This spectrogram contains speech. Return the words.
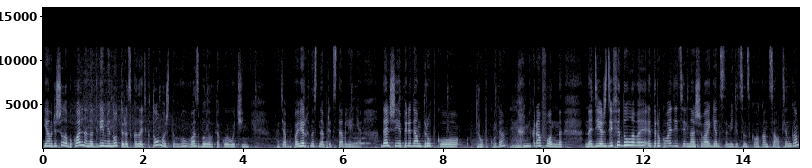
я вам решила буквально на две минуты рассказать, кто мы, чтобы у вас было такое очень хотя бы поверхностное представление. Дальше я передам трубку трубку, да, микрофон на Надежде Федуловой, это руководитель нашего агентства медицинского консалтинга.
